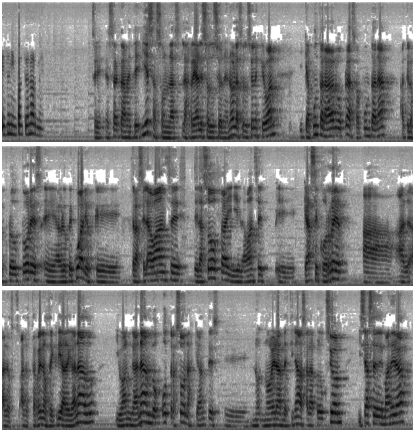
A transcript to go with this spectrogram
es un impacto enorme. Sí, exactamente. Y esas son las, las reales soluciones, ¿no? Las soluciones que van y que apuntan a largo plazo, apuntan a, a que los productores eh, agropecuarios que tras el avance de la soja y el avance eh, que hace correr a, los, terrenos de cría de ganado y van ganando otras zonas que antes eh, no, eran destinadas a la producción y se hace de manera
